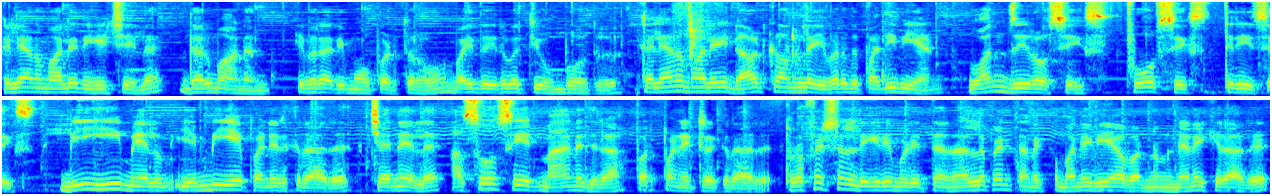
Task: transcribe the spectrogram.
கல்யாண மாலை நிகழ்ச்சியில் தர்மானந்த் இவர் அறிமுகப்படுத்துகிறோம் வயது இருபத்தி ஒம்பது. கல்யாண மாலை டாட் காமில் இவரது பதிவு எண் one zero six four six three six BE மேலும் எம்பிஏ பண்ணியிருக்கிறாரு சென்னையில் அசோசியேட் மேனேஜராக ஒர்க் பண்ணிட்டு இருக்கிறாரு ப்ரொஃபஷனல் டிகிரி முடித்த நல்ல பெண் தனக்கு மனைவியாக வரணும்னு நினைக்கிறாரு.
